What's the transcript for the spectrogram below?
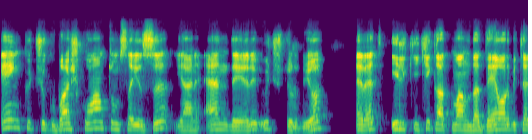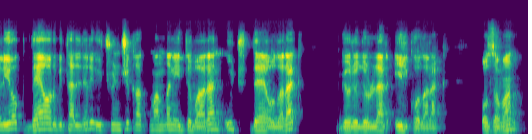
en küçük baş kuantum sayısı yani n değeri 3'tür diyor. Evet ilk iki katmanda d orbitali yok. D orbitalleri üçüncü katmandan itibaren 3d olarak görülürler ilk olarak. O zaman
